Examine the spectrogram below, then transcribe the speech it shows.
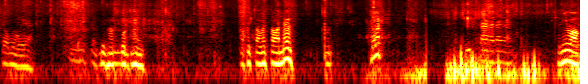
โชคมือดึงหักบดให้เอาไปตอนไปตอนเด้อสร้างก็ได้ไหม นนี้บอก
